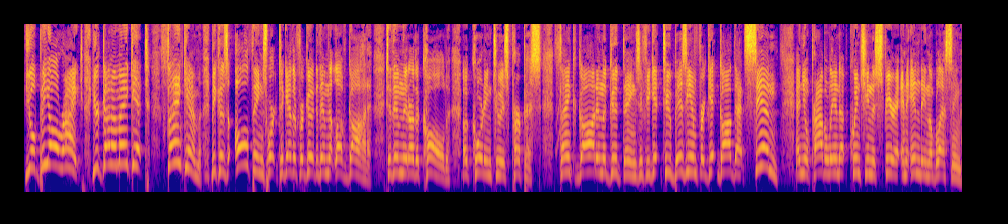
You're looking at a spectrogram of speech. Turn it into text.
You'll be all right. You're gonna make it. Thank Him because all things work together for good to them that love God, to them that are the called according to His purpose. Thank God in the good things. If you get too busy and forget God, that's sin, and you'll probably end up quenching the Spirit and ending the blessing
